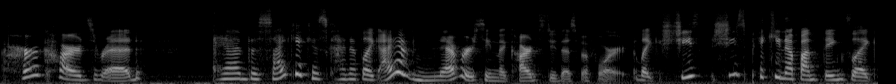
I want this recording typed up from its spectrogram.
her cards read and the psychic is kind of like i have never seen the cards do this before. Like she's she's picking up on things like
